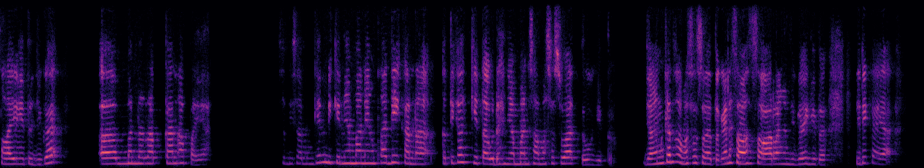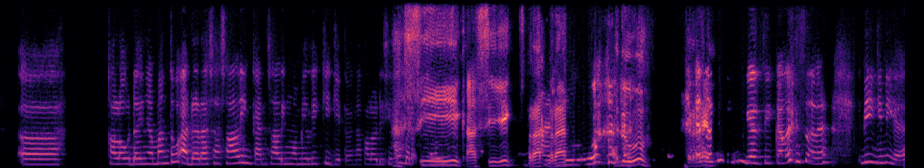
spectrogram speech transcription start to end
Selain itu juga uh, menerapkan apa ya? Sebisa mungkin bikin nyaman yang tadi karena ketika kita udah nyaman sama sesuatu gitu. Jangan kan sama sesuatu kan sama seseorang juga gitu. Jadi kayak uh, kalau udah nyaman tuh ada rasa saling kan, saling memiliki gitu. Nah kalau di situ asik, ber- asik, berat berat. Aduh, aduh eh, keren. Eh, tapi enggak sih kalau misalnya, ini gini ya,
